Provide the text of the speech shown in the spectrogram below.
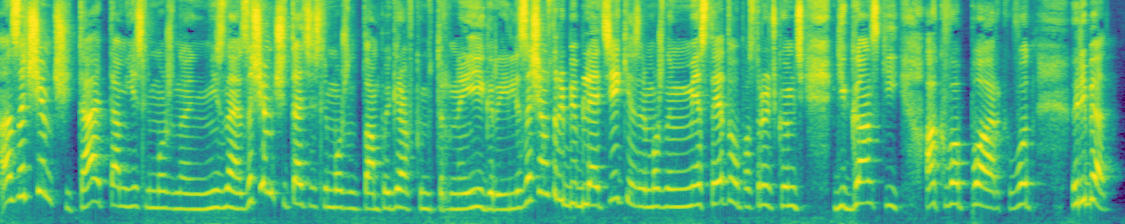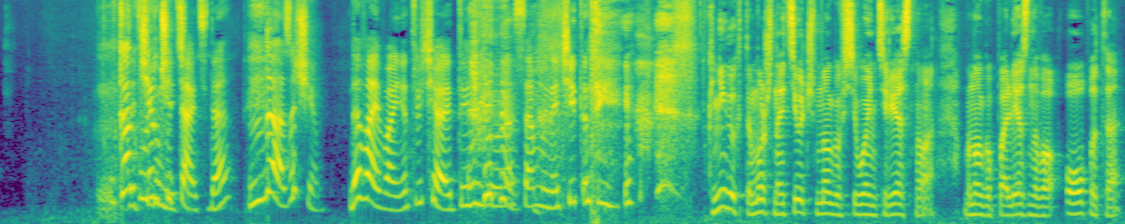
а зачем читать там, если можно, не знаю, зачем читать, если можно там поиграть в компьютерные игры, или зачем строить библиотеки, если можно вместо этого построить какой-нибудь гигантский аквапарк. Вот, ребят, как зачем читать, да? Да, зачем? Давай, Ваня, отвечай, ты у нас самый начитанный. В книгах ты можешь найти очень много всего интересного, много полезного опыта.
